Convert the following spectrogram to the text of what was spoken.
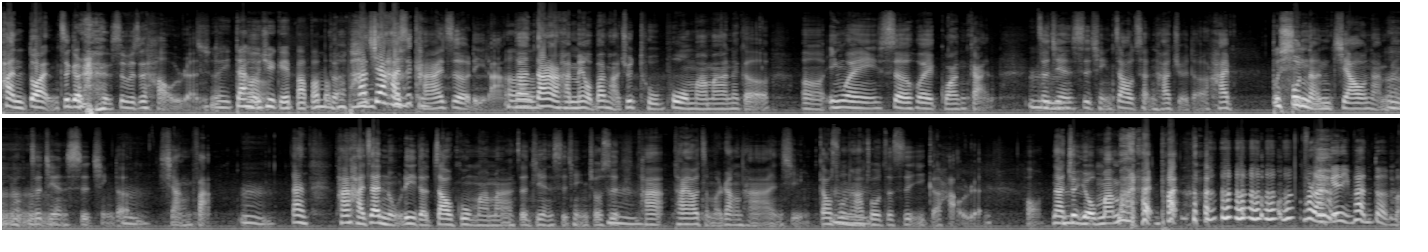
判断这个人是不是好人，所以带回去给爸爸妈妈、嗯。他现在还是卡在这里啦，嗯、但当然还没有办法去突破妈妈那个呃，因为社会观感这件事情造成他觉得还不能交男朋友这件事情的想法。嗯，但他还在努力的照顾妈妈这件事情，就是他他要怎么让他安心，告诉他说这是一个好人。哦，那就由妈妈来判断，嗯、不然给你判断嘛？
